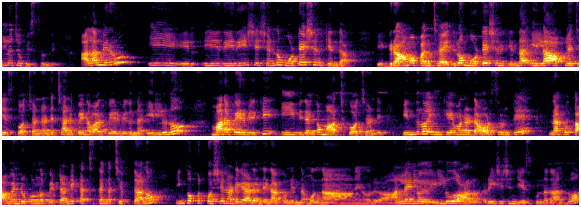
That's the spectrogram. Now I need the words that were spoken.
ఇల్లు చూపిస్తుంది. అలా మీరు ఈ ఇల్- ఇది రిజిస్ట్రేషన్ను మొటేషన్ కింద ఈ గ్రామ పంచాయతీలో మొటేషన్ కింద ఇలా అప్లై చేసుకోవచ్చండి. అంటే చనిపోయిన వారి పేరు మీద ఉన్న ఇల్లును మన పేరు మీదకి ఈ విధంగా మార్చుకోవచ్చండి. ఇందులో ఇంకేమైనా డౌట్స్ ఉంటే నాకు కామెంట్ రూపంలో పెట్టండి ఖచ్చితంగా చెప్తాను. ఇంకొక క్వశ్చన్ అడిగాడండి నాకు నిన్న మొన్న నేను ఆన్లైన్లో ఇల్లు ఆన్- రిజిస్ట్రేషన్ చేసుకున్న దాంట్లో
